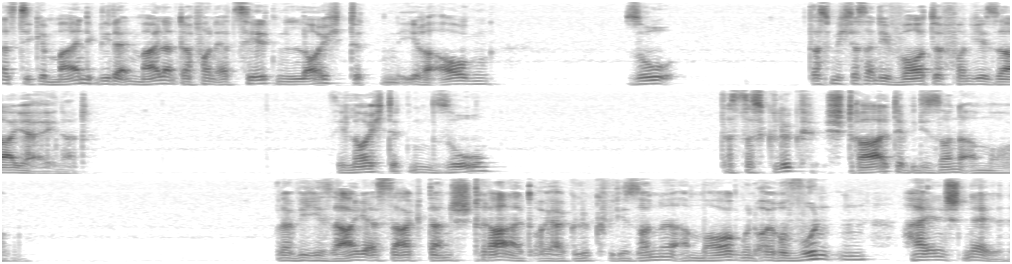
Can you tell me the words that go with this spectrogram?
Als die Gemeindeglieder in Mailand davon erzählten, leuchteten ihre Augen so, dass mich das an die Worte von Jesaja erinnert. Sie leuchteten so, dass das Glück strahlte wie die Sonne am Morgen. Oder wie Jesaja es sagt, dann strahlt euer Glück wie die Sonne am Morgen und eure Wunden heilen schnell.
